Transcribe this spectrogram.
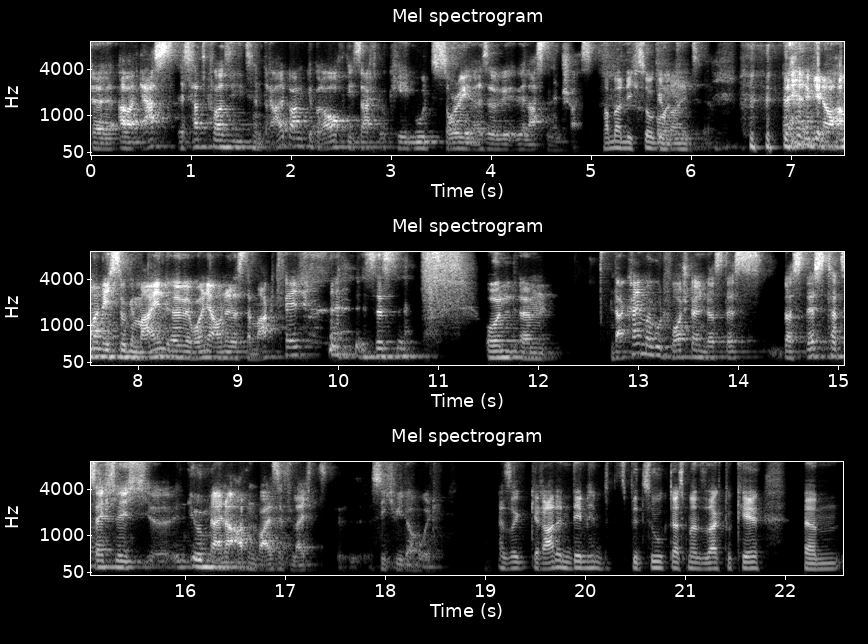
Äh, aber erst, es hat quasi die Zentralbank gebraucht, die sagt, okay, gut, sorry, also wir, wir lassen den Scheiß. Haben wir nicht so gemeint. Und, genau, haben wir nicht so gemeint. Äh, wir wollen ja auch nicht, dass der Markt fällt. und ähm, da kann ich mir gut vorstellen, dass das, dass das tatsächlich äh, in irgendeiner Art und Weise vielleicht sich wiederholt. Also gerade in dem Bezug, dass man sagt, okay, ähm,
